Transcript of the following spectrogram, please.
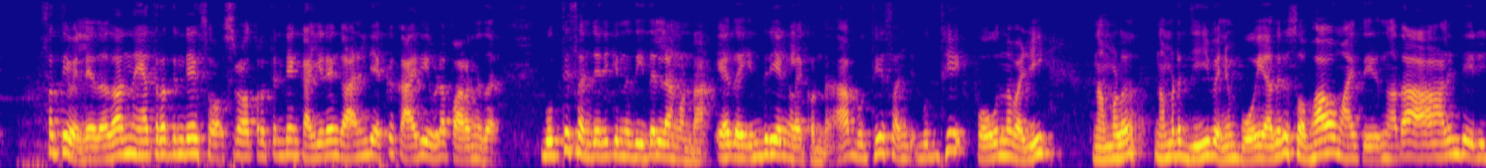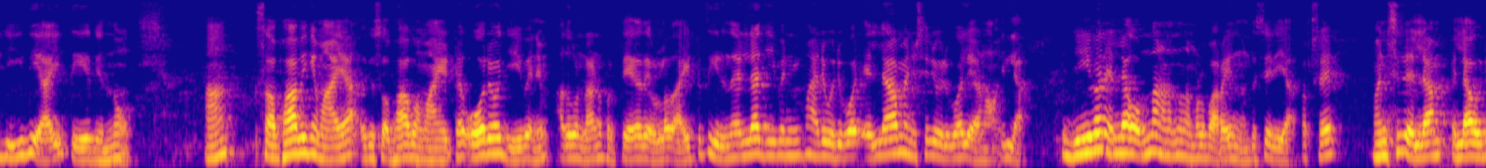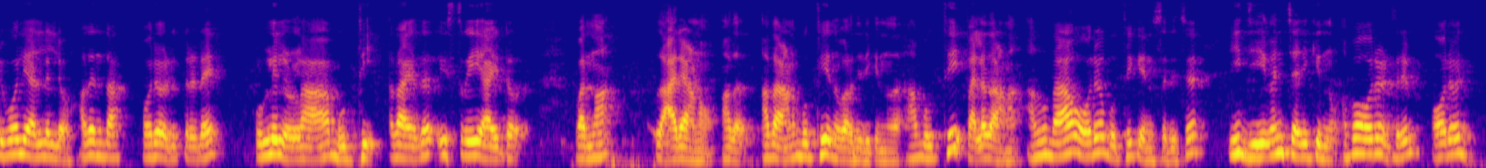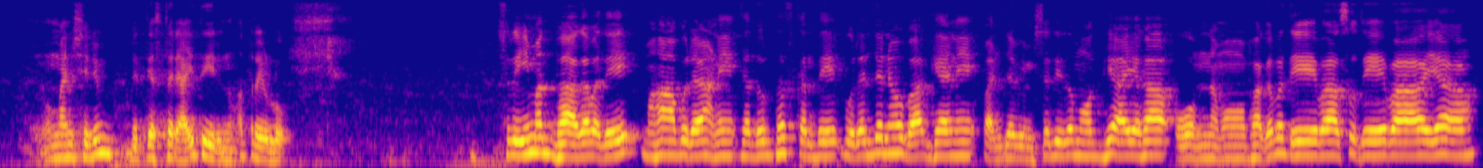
സത്യമല്ലേ അത്? അതാണ് നേത്രത്തിന്റെയും ശ്രോത്രത്തിന്റെയും കൈയുടെയും കാലിന്റെയും ഒക്കെ കാര്യം ഇവിടെ പറഞ്ഞത്. ബുദ്ധി സഞ്ചരിക്കുന്നത് ഇതെല്ലാം കൊണ്ടാണ് ഏത്? ഇന്ദ്രിയങ്ങളെ കൊണ്ട്. ആ ബുദ്ധി സഞ്ച ബുദ്ധി പോകുന്ന വഴി നമ്മൾ നമ്മുടെ ജീവനും പോയി അതൊരു സ്വഭാവമായി തീരുന്നു. അത് ആളിന്റെ ഒരു രീതിയായി തീരുന്നു. ആ സ്വാഭാവികമായ ഒരു സ്വഭാവമായിട്ട് ഓരോ ജീവനും അതുകൊണ്ടാണ് പ്രത്യേകതയുള്ളതായിട്ട് തീരുന്നത്. എല്ലാ ജീവന്മാരും ഒരുപോലെ എല്ലാ മനുഷ്യരും ഒരുപോലെയാണോ? ഇല്ല. ജീവൻ എല്ലാം ഒന്നാണെന്ന് നമ്മൾ പറയുന്നുണ്ട് ശരിയാ. പക്ഷേ മനുഷ്യരെല്ലാം എല്ലാം ഒരുപോലെ അല്ലല്ലോ അതെന്താ? ഓരോരുത്തരുടെ ഉള്ളിലുള്ള ആ ബുദ്ധി. അതായത് ഈ സ്ത്രീ ആയിട്ട് വന്ന ആരാണോ അത്? അതാണ് ബുദ്ധി എന്ന് പറഞ്ഞിരിക്കുന്നത്. ആ ബുദ്ധി പലതാണ്. അതുകൊണ്ട് ആ ഓരോ ബുദ്ധിക്കനുസരിച്ച് ഈ ജീവൻ ചലിക്കുന്നു. അപ്പോൾ ഓരോരുത്തരും ഓരോ മനുഷ്യരും വ്യത്യസ്തരായി തീരുന്നു. അത്രയേ ഉള്ളൂ. ശ്രീമദ് ഭാഗവതേ മഹാപുരാണേ ചതുർത്ഥസ്കന്ധേ പുരഞ്ജനോപാഖ്യാനെ പഞ്ചവിംശതിതമോധ്യായ ഓം നമോ ഭഗവതേ വാസുദേവായ.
